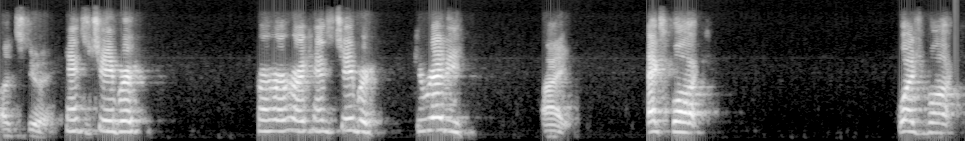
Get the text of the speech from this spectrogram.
Let's do it. Hands to chamber. Hurry, hurry, hurry. Hands to chamber. Get ready. All right. X block. Wedge block.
